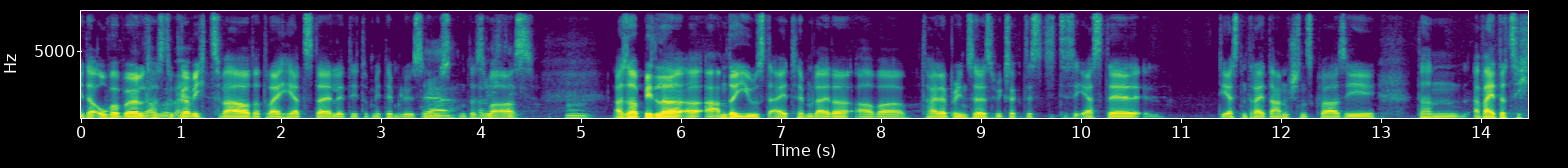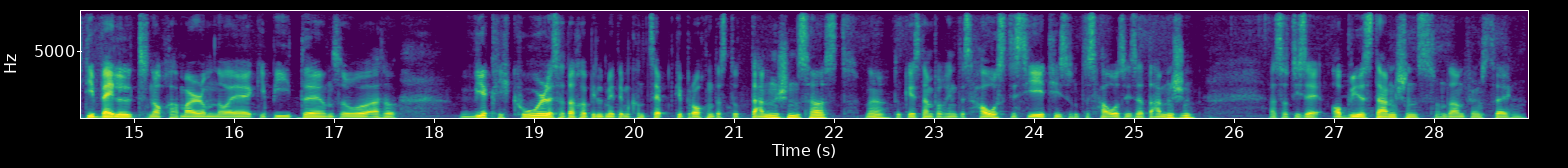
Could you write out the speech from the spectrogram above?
In der Overworld in der hast Overworld. du, glaube ich, zwei oder drei Herzteile, die du mit dem lösen ja, musst und das richtig. war's. Hm. Also ein bisschen ein underused Item leider, aber Twilight Princess, wie gesagt, das, das erste die ersten drei Dungeons quasi. Dann erweitert sich die Welt noch einmal um neue Gebiete und so. Also wirklich cool. Es hat auch ein bisschen mit dem Konzept gebrochen, dass du Dungeons hast. Ne? Du gehst einfach in das Haus des Yetis und das Haus ist ein Dungeon. Also diese obvious Dungeons, unter Anführungszeichen.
